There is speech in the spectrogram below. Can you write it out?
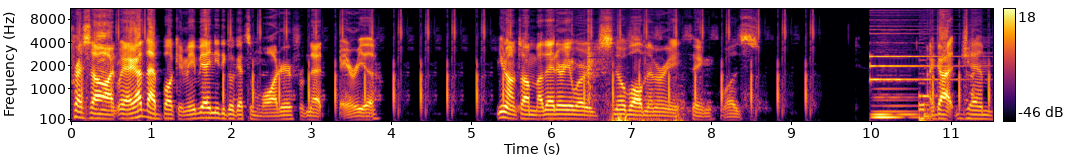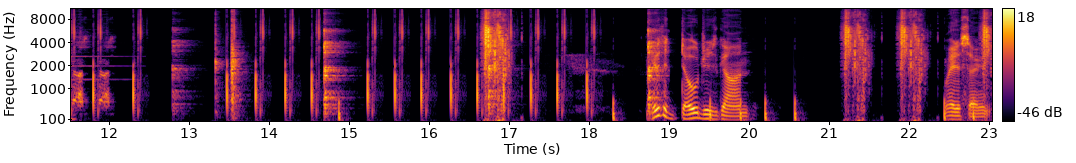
press on. Wait, I got that bucket. Maybe I need to go get some water from that area. You know what I'm talking about. That area where snowball memory thing was. I got gem. Maybe the Doge is gone. Wait a second.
